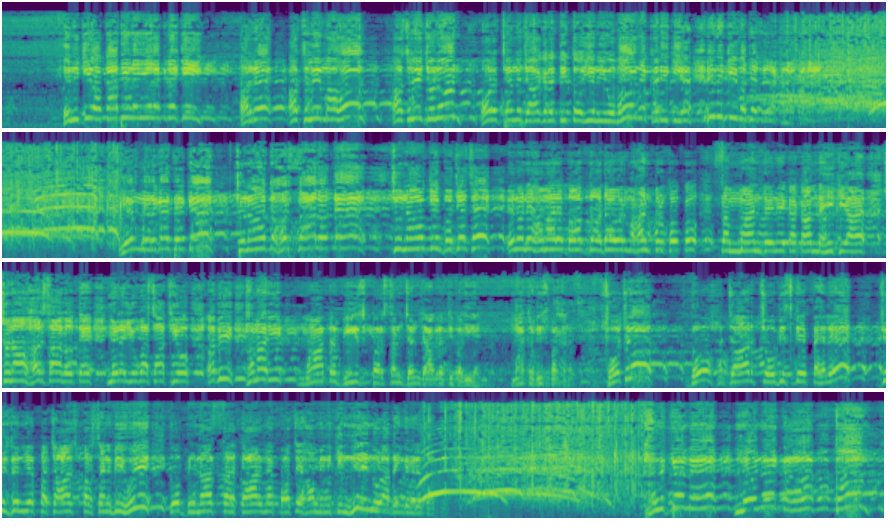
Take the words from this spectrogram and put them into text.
इनकी औकाती नहीं है रखने की। अरे असली माहौल असली जुनून और जन जागृति तो इन युवाओं ने खड़ी की है। इनकी वजह से रखना पड़ा। ये मर गए थे क्या? चुनाव तो हर साल होते हैं। चुनाव की वजह से इन्होंने हमारे बाप, दादा और महान पुरखों को सम्मान देने का काम नहीं किया है। चुनाव हर साल होते मेरे युवा साथियों, अभी हमारी मात्र 20 परसेंट जन जागृति बढ़ी है। मात्र 20 परसेंट। सोच लो 2024 के पहले, जिस दिन ये 50 परसेंट भी हुई तो बिना सरकार में पहुँचे, हम इनकी नींद उड़ा देंगे मेरे साथ हल्के में लेने का काम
